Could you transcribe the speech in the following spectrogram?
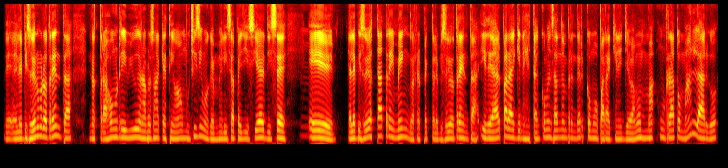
el episodio número 30 nos trajo un review de una persona que estimamos muchísimo, que es Melissa Pellissier. Dice, mm. eh, el episodio está tremendo respecto al episodio 30, ideal para quienes están comenzando a emprender como para quienes llevamos un rato más largo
